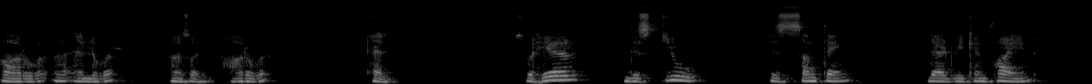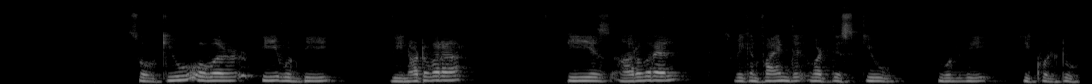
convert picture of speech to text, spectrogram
R over uh, L over uh, sorry R over L. So here this Q is something that we can find so Q over P would be V naught over R. P is R over L. So we can find the, what this Q would be equal to.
